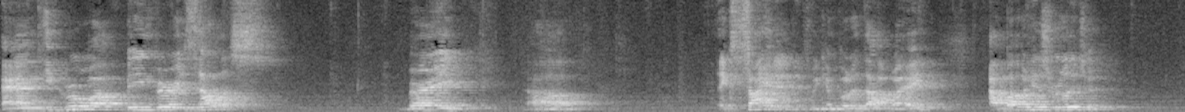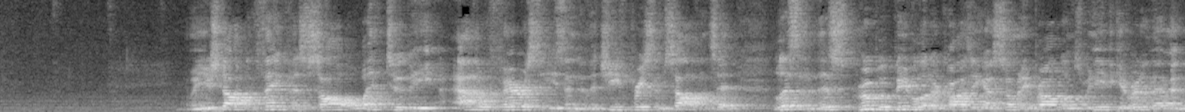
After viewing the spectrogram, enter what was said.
And he grew up being very zealous, very uh, excited, if we can put it that way, about his religion. When you stop and think that Saul went to the other Pharisees and to the chief priest himself and said, listen, this group of people that are causing us so many problems, we need to get rid of them, and,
